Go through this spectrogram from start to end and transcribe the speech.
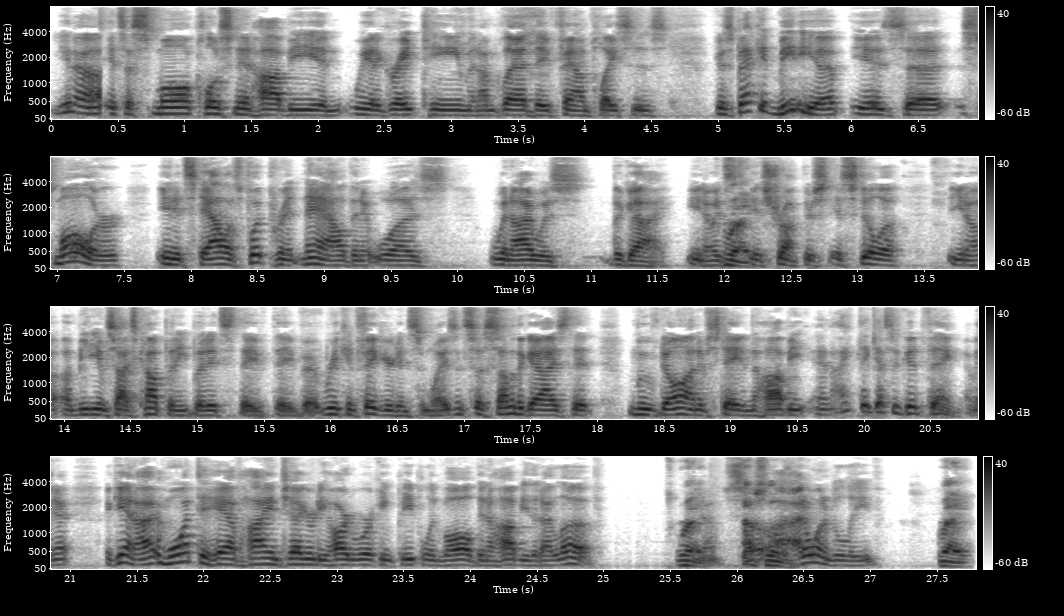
you know, it's a small, close knit hobby and we had a great team and I'm glad they found places because Beckett Media is uh, smaller in its Dallas footprint now than it was when I was the guy. You know, it's, right. it's shrunk. There's, it's still a, you know, a medium sized company, but it's, they've, they've uh, reconfigured in some ways. And so some of the guys that moved on have stayed in the hobby. And I think that's a good thing. I mean, I, again, I want to have high integrity, hardworking people involved in a hobby that I love. Right. You know? So Absolutely. I, I don't want them to leave. Right.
